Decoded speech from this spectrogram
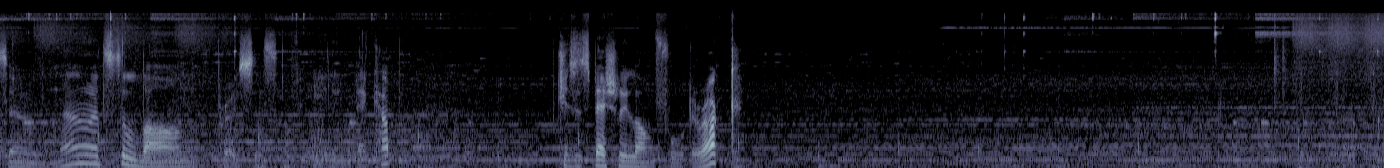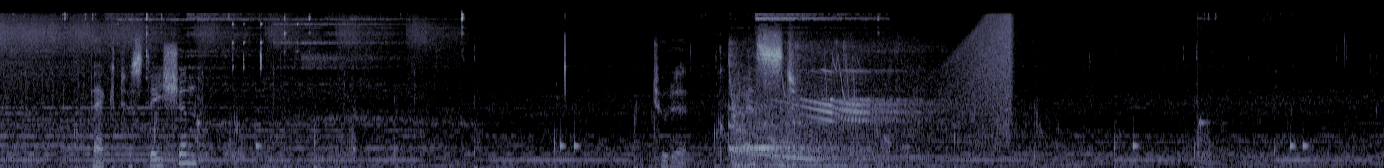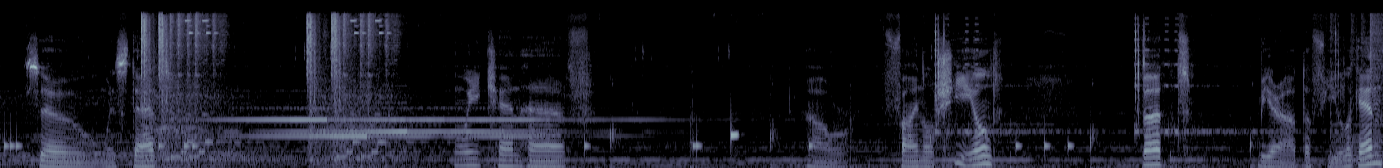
So now it's the long process of healing back up, which is especially long for the rock. Back to station. To the So with that we can have our final shield but we are out of fuel again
